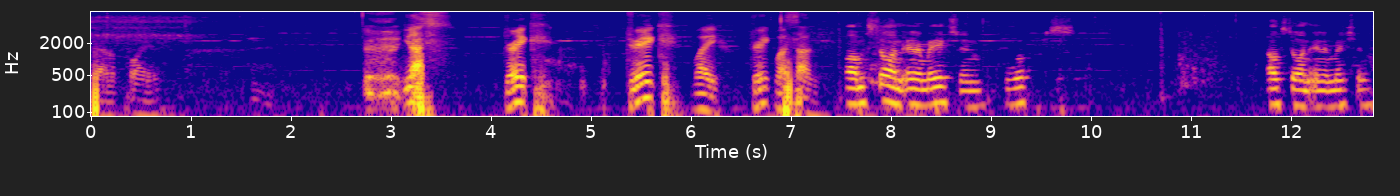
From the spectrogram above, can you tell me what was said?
that I'm playing. yes! Drake! Drake! Wait, Drake, my son. Oh, I'm still on intermission. Whoops. I was still on intermission.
